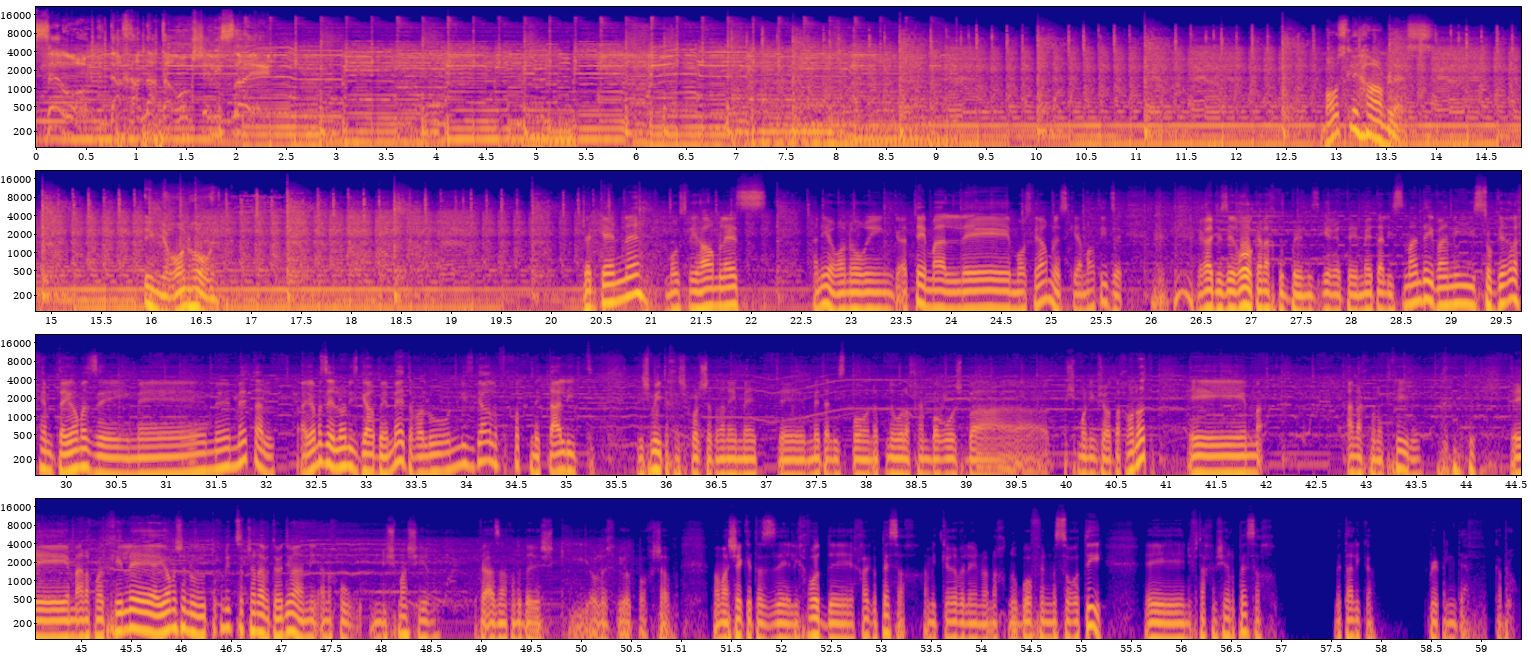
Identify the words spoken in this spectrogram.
זה רוק, תחנת הרוק של ישראל. Mostly Harmless עם ירון הורינג כן כן, מוסלי הרמלס, אני ירון הורינג, אתם על מוסלי הרמלס, כי אמרתי את זה. רדיו זה רוק, אנחנו במסגרת מטאליס מנדי, ואני סוגר לכם את היום הזה עם מטאל. היום הזה לא נסגר באמת, אבל הוא נסגר לפחות מטאלית. רשמית, אחרי שכל שדרני מט, מטאליסט פה נתנו לכם בראש ב-80 שעות האחרונות. אנחנו נתחיל. אנחנו נתחיל, היום יש לנו תוכנית קצת שונה, ואתם יודעים מה, אנחנו נשמע שיר. ואז אנחנו נדבר יש, כי הולך להיות פה עכשיו ממש שקט, אז uh, לכבוד uh, חג הפסח המתקרב אלינו, אנחנו באופן מסורתי uh, נפתח עם שיר לפסח, מטאליקה, Gripping Death, קבלו.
